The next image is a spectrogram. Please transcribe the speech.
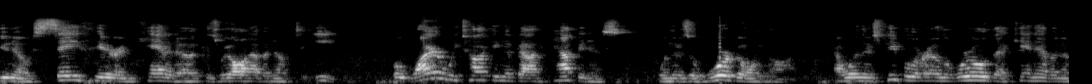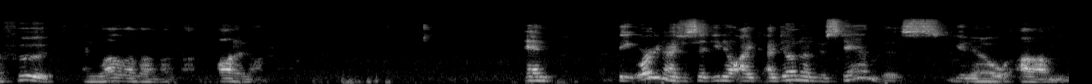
you know, safe here in Canada because we all have enough to eat. But why are we talking about happiness when there's a war going on and when there's people around the world that can't have enough food and la la la la la on and on. And the organizer said, you know, I, I don't understand this. You know, um,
